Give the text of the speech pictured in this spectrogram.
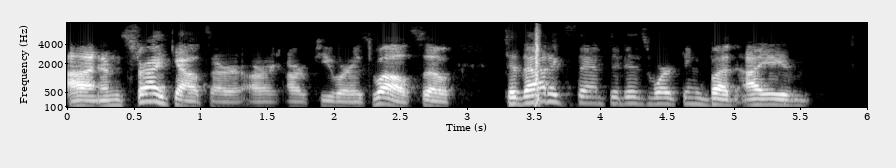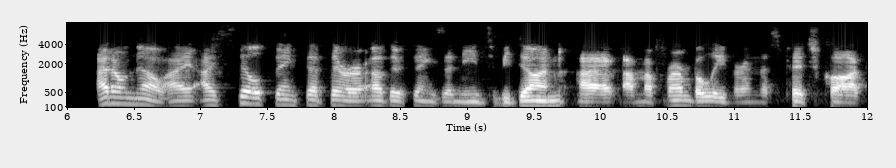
Uh, and strikeouts are, are, are fewer as well. So to that extent, it is working, but I I don't know. I, I still think that there are other things that need to be done. I, I'm a firm believer in this pitch clock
